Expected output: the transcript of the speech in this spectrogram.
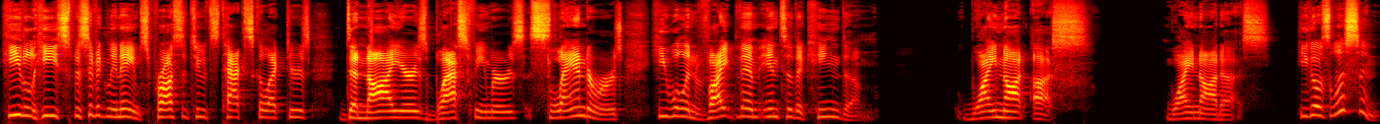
He he specifically names prostitutes tax collectors deniers blasphemers slanderers. He will invite them into the kingdom. Why not us why not us he goes listen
